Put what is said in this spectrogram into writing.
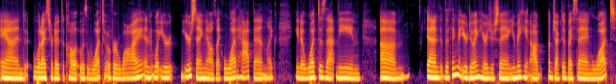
And what I started to call it was what over why. And what you're you're saying now is like what happened, like you know what does that mean? Um, and the thing that you're doing here is you're saying you're making it ob- objective by saying what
